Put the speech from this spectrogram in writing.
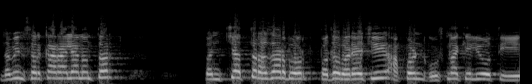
नवीन सरकार आल्यानंतर पंच्याहत्तर हजार पदं भरायची आपण घोषणा केली होती.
